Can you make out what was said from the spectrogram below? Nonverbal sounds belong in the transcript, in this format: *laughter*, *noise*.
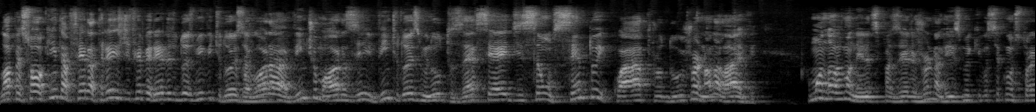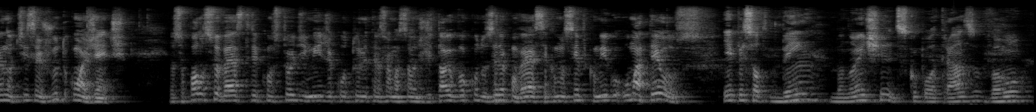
Olá pessoal, quinta-feira, 3 de fevereiro de 2022, agora 21 horas e 22 minutos. Essa é a edição 104 do Jornal da Live. Uma nova maneira de se fazer jornalismo e que você constrói notícias junto com a gente. Eu sou Paulo Silvestre, consultor de mídia, cultura e transformação digital e vou conduzir a conversa, como sempre comigo, o Matheus. E aí pessoal, tudo bem? Boa noite, desculpa o atraso, vamos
